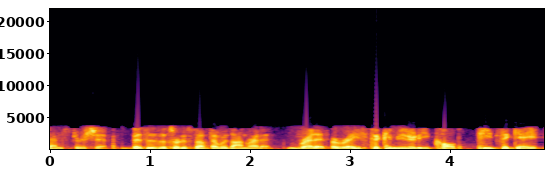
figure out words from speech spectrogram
censorship. This is the sort of stuff that was on Reddit. Reddit erased a community called Pizzagate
